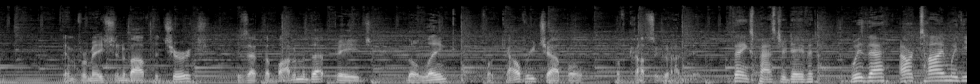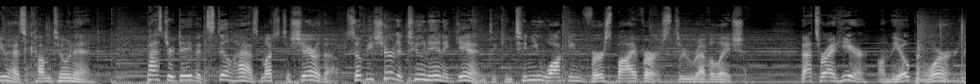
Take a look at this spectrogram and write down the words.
Information about the church is at the bottom of that page, the link for Calvary Chapel of Casa Grande. Thanks, Pastor David. With that, our time with you has come to an end. Pastor David still has much to share, though, so be sure to tune in again to continue walking verse by verse through Revelation. That's right here on the Open Word.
